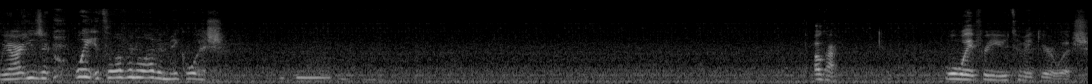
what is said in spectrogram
we aren't using. Wait, it's eleven eleven. Make a wish. Okay. We'll wait for you to make your wish.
